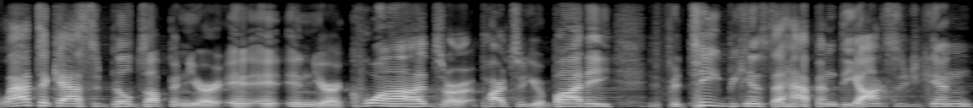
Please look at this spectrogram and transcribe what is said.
lactic acid builds up in your, in, in, your quads or parts of your body. Fatigue begins to happen. The oxygen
